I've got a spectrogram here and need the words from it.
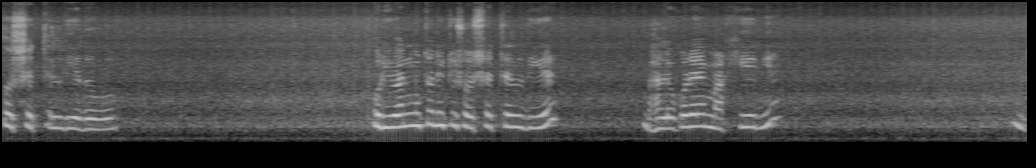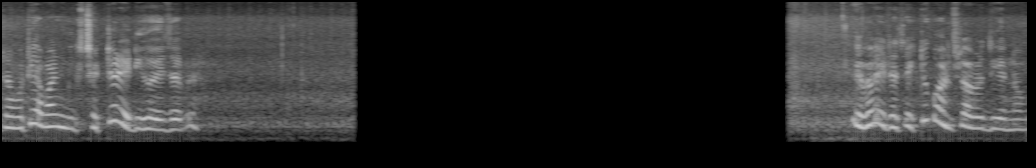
সর্ষের তেল দিয়ে দেবো। পরিমাণ মতন একটু সর্ষের তেল দিয়ে ভালো করে মাখিয়ে নিয়ে মোটামুটি আমার মিক্সচারটা রেডি হয়ে যাবে। এবার এটাতে একটু কর্নফ্লাওয়ার দিয়ে নেব।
